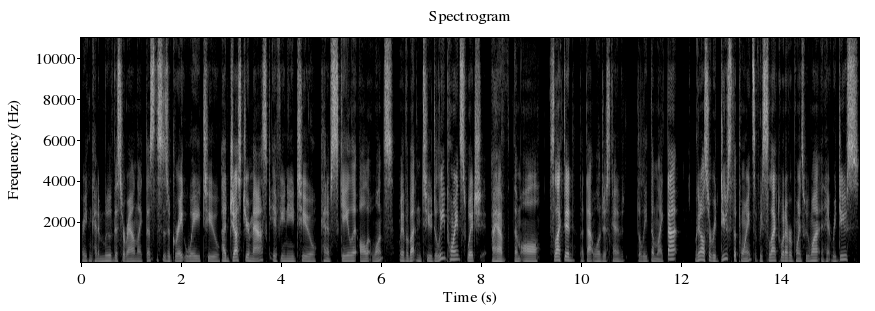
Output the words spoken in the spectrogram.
where you can kind of move this around like this. This is a great way to adjust your mask if you need to kind of scale it all at once. We have a button to delete points, which I have them all selected, but that will just kind of delete them like that. We can also reduce the points if we select whatever points we want and hit reduce.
